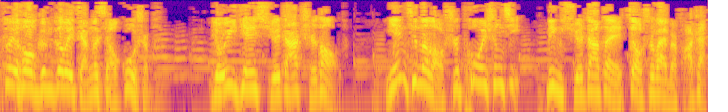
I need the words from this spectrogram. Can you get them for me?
最后跟各位讲个小故事吧。有一天学渣迟到了，年轻的老师颇为生气，令学渣在教室外边罚站。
